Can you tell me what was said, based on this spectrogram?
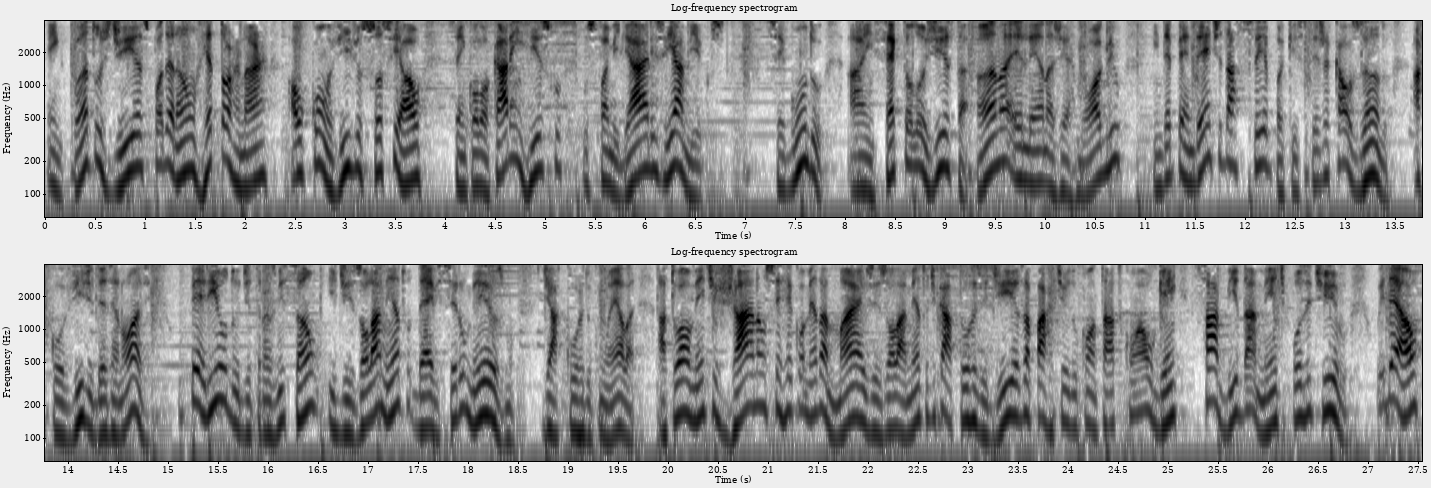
em quantos dias poderão retornar ao convívio social sem colocar em risco os familiares e amigos. Segundo a infectologista Ana Helena Germoglio, independente da cepa que esteja causando a Covid-19, o período de transmissão e de isolamento deve ser o mesmo. De acordo com ela, atualmente já não se recomenda mais o isolamento de 14 dias a partir do contato com alguém sabidamente positivo. O ideal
